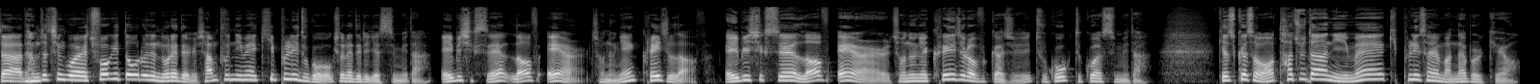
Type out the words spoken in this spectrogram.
자, 남자친구와의 추억이 떠오르는 노래들, 샴푸님의 키플리 두 곡 전해드리겠습니다. AB6IX의 Love Air, 전웅의 Crazy Love. AB6IX의 Love Air, 전웅의 Crazy Love까지 두 곡 듣고 왔습니다. 계속해서 타주다님의 키플리 사연 만나볼게요.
